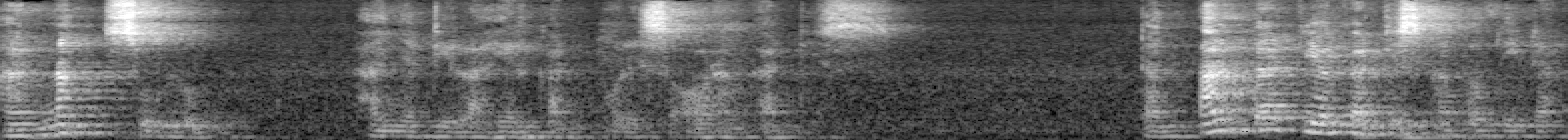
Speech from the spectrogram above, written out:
Anak sulung hanya dilahirkan oleh seorang gadis. Dan tanda dia gadis atau tidak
